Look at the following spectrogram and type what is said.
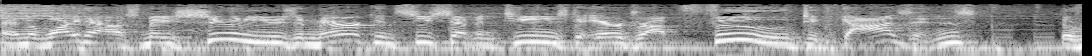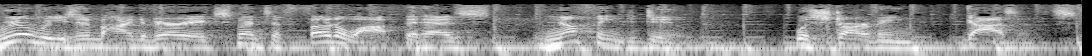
And the White House may soon use American C 17s to airdrop food to Gazans. The real reason behind a very expensive photo op that has nothing to do with starving Gazans.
